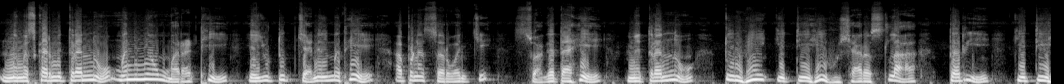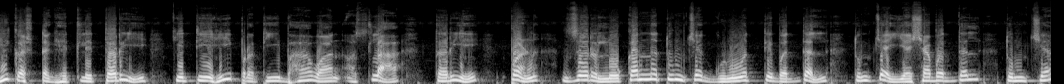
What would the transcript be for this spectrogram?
नमस्कार मित्रांनो मनमेव मराठी या यूट्यूब चॅनलमध्ये आपण सर्वांचे स्वागत आहे. मित्रांनो तुम्ही कितीही हुशार असला तरी कितीही कष्ट घेतले तरी कितीही प्रतिभावान असला तरी पण जर लोकांना तुमच्या गुणवत्तेबद्दल तुमच्या यशाबद्दल तुमच्या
